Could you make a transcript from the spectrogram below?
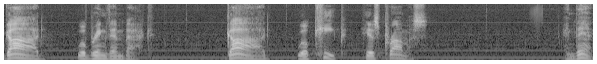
God will bring them back. God will keep his promise. And then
